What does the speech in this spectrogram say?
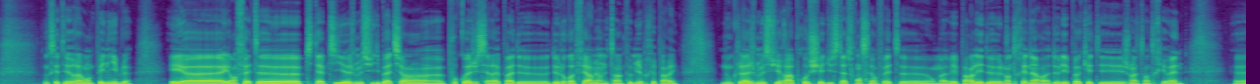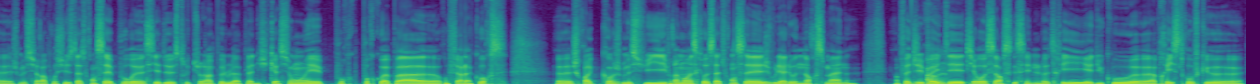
Donc c'était vraiment pénible. Et, euh, en fait, euh, petit à petit, je me suis dit, bah tiens, euh, pourquoi j'essaierais pas de, le refaire, mais en étant un peu mieux préparé. Donc là, je me suis rapproché du Stade français, en fait. On m'avait parlé de l'entraîneur de l'époque, qui était Jonathan Trioen. Euh, je me suis rapproché du Stade français pour essayer de structurer un peu la planification et pour, pourquoi pas refaire la course. Euh, je crois que quand je me suis vraiment inscrit au Stade français, je voulais aller au Norseman. En fait, j'ai Ah pas été tiré au sort parce que c'est une loterie. Et du coup, euh, après, il se trouve que euh,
